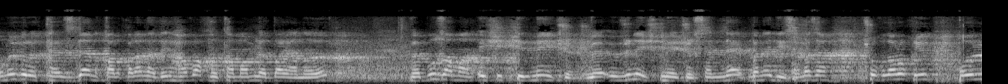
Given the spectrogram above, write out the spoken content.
Ona görə təzdən qalqala nədir? Hava axını tamamilə dayanır və bu zaman eşitdirmək üçün və özünü eşitmək üçün sən nə, və nə deyirsən? Məsələn, çoxları oxuyub Qul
